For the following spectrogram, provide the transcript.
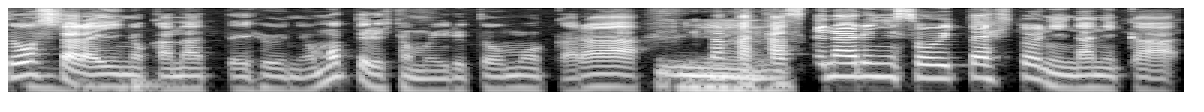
どうしたらいいのかなっていうふうに思ってる人もいると思うから、なんか助けなりにそういった人に何か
